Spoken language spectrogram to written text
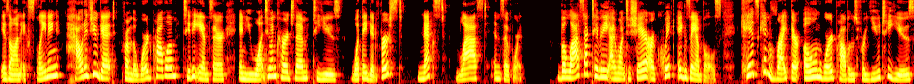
is on explaining how did you get from the word problem to the answer, and you want to encourage them to use what they did first, next, last, and so forth. The last activity I want to share are quick examples. Kids can write their own word problems for you to use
